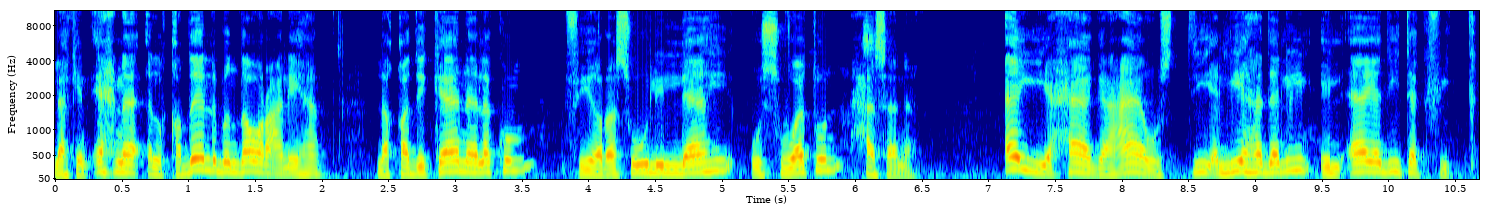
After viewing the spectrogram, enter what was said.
لكن إحنا القضية اللي بندور عليها لقد كان لكم في رسول الله أسوة حسنة. أي حاجة عاوز ليها دليل الآية دي تكفيك.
